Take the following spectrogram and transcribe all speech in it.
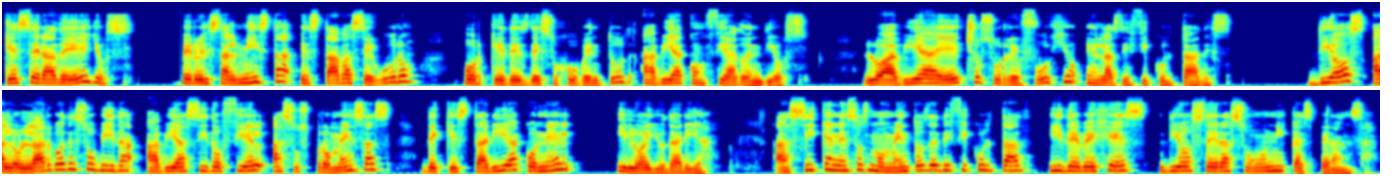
¿Qué será de ellos? Pero el salmista estaba seguro porque desde su juventud había confiado en Dios lo había hecho su refugio en las dificultades. Dios a lo largo de su vida había sido fiel a sus promesas de que estaría con él y lo ayudaría. Así que en esos momentos de dificultad y de vejez Dios era su única esperanza.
